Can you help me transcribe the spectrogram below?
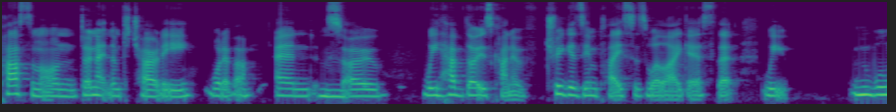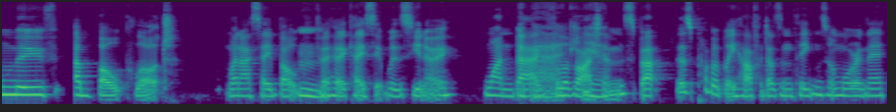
pass them on, donate them to charity, whatever. And mm. so we have those kind of triggers in place as well, I guess, that we will move a bulk lot. When I say bulk, mm. for her case, it was, you know, one bag, bag full of items, but there's probably half a dozen things or more in there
